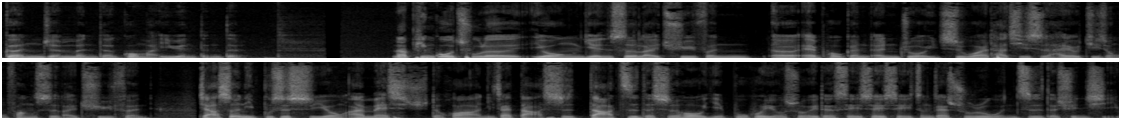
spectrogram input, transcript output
跟人们的购买意愿等等。那苹果除了用颜色来区分呃 Apple 跟 Android 之外，它其实还有几种方式来区分。假设你不是使用 iMessage 的话，你在打字打字的时候也不会有所谓的谁谁谁正在输入文字的讯息，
